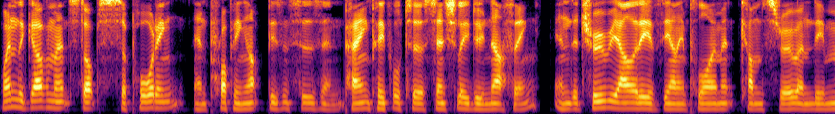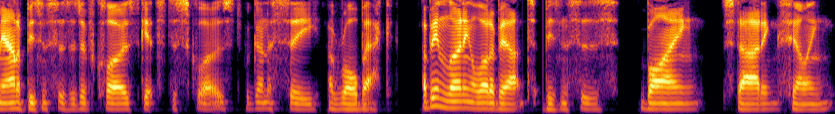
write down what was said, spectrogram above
When the government stops supporting and propping up businesses and paying people to essentially do nothing, and the true reality of the unemployment comes through and the amount of businesses that have closed gets disclosed, we're going to see a rollback. I've been learning a lot about businesses buying, starting, selling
